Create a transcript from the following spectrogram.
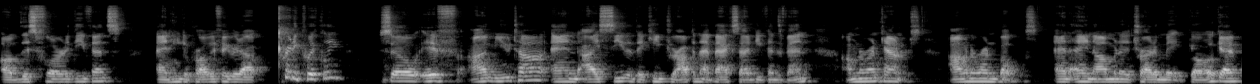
of this Florida defense, and he could probably figure it out pretty quickly. So if I'm Utah and I see that they keep dropping that backside defensive end, I'm going to run counters. I'm going to run bubbles. And, and I'm going to try to make go, okay,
